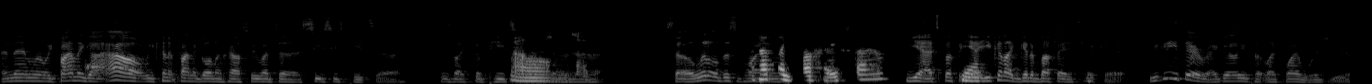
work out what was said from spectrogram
And then when we finally got out, we couldn't find a golden corral, so we went to CiCi's Pizza, which is like the pizza Oh. version of that. So a little disappointing. That's like buffet style. Yeah, it's buffet. Yeah. Yeah. you can like get a buffet ticket. You can eat there regularly, but like, why would you?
